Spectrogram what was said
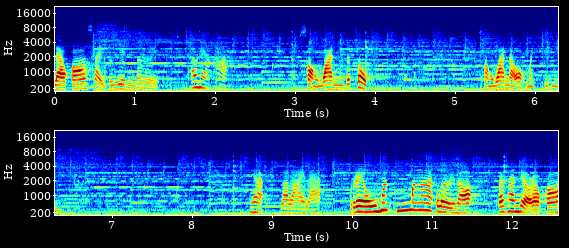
แล้วก็ใส่ตู้เย็นเลย เท่านี้ค่ะ 2 วันก็จบ 2 วันเอาออกมากิน เนี่ยละลายแล้วเร็วมาก ๆ เลยเนาะ เพราะฉะนั้นเดี๋ยวเราก็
